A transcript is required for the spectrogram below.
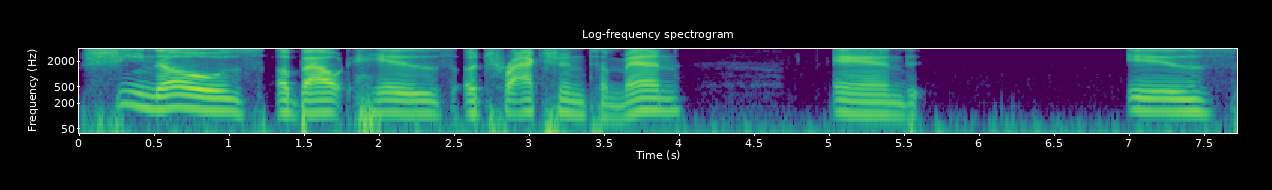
she knows about his attraction to men and is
